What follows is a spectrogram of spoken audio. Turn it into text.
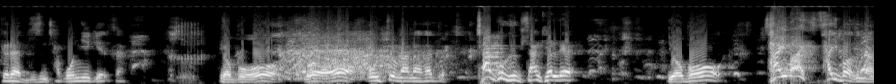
그래, 무슨 자꾸 옷 얘기했어. 여보, 왜? 옷 좀 하나 사줘. 자꾸 할래? 여보, 사입어! 사입어, 그냥.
